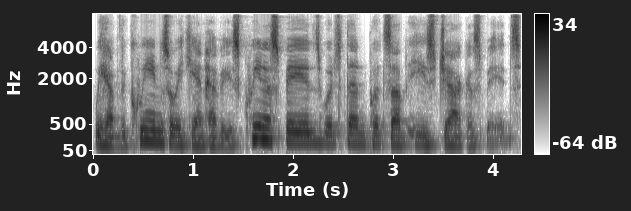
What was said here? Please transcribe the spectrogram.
We have the queen, so he can't have ace queen of spades, which then puts up ace jack of spades.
